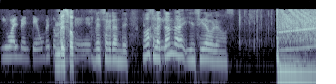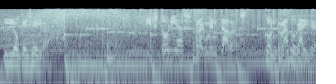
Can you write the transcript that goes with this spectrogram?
Igualmente, un beso. Un beso. Un beso grande. Vamos a la tanda y enseguida volvemos. Lo que llega. Historias fragmentadas. Conrado Geiger.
